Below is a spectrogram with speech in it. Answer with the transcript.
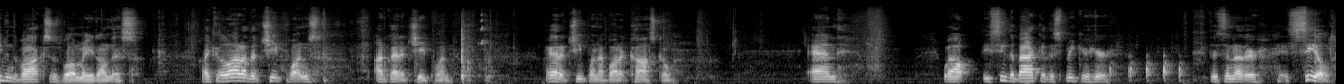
Even the box is well made on this. Like a lot of the cheap ones, I've got a cheap one. I got a cheap one I bought at Costco. And, well, you see the back of the speaker here. There's another, it's sealed,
